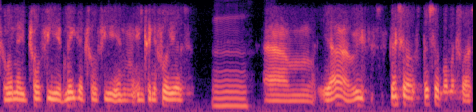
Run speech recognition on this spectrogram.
to win a trophy, a major trophy in in 24 years. Mm. Um, yeah, really special, special moment for us.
